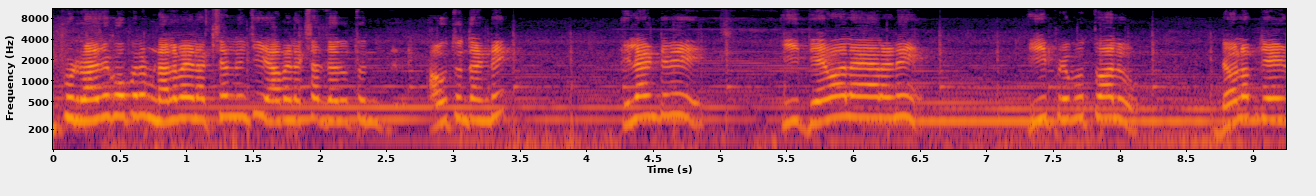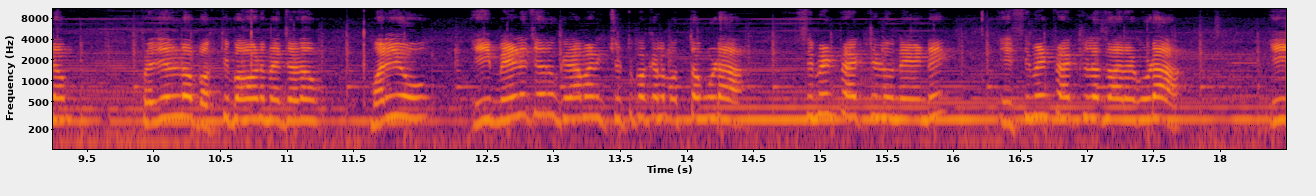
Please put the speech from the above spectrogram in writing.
ఇప్పుడు రాజగోపురం నలభై లక్షల నుంచి యాభై లక్షలు జరుగుతుంది అవుతుందండి. ఇలాంటివి ఈ దేవాలయాలని ఈ ప్రభుత్వాలు డెవలప్ చేయడం ప్రజల్లో భక్తి భావన పెంచడం మరియు ఈ మేడచెరు గ్రామానికి చుట్టుపక్కల మొత్తం కూడా సిమెంట్ ఫ్యాక్టరీలు ఉన్నాయండి. ఈ సిమెంట్ ఫ్యాక్టరీల ద్వారా కూడా ఈ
